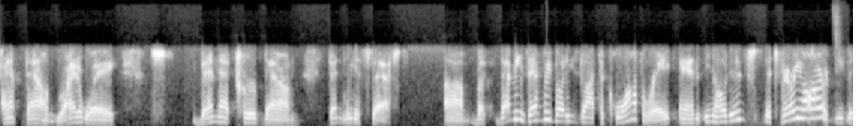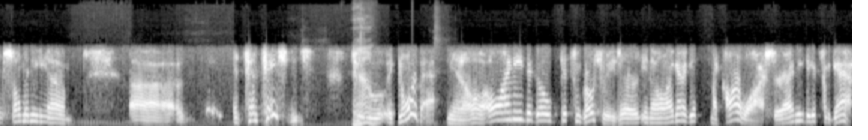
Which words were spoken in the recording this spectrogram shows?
clamp down right away, bend that curve down, then reassess um, but that means everybody's got to cooperate, and you know it is it's very hard. There's so many um, uh, temptations yeah. to ignore that. You know, oh, I need to go get some groceries, or you know, I got to get my car washed, or I need to get some gas.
